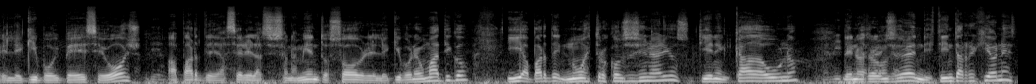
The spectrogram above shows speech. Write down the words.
el equipo IPS Bosch, aparte de hacer el asesoramiento sobre el equipo neumático, y aparte nuestros concesionarios tienen cada uno de nuestros concesionarios en distintas regiones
